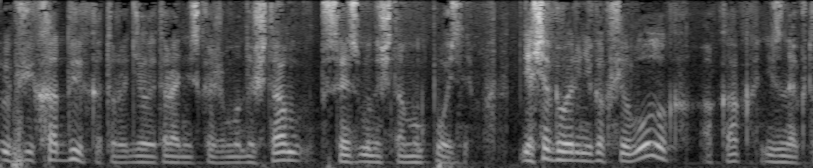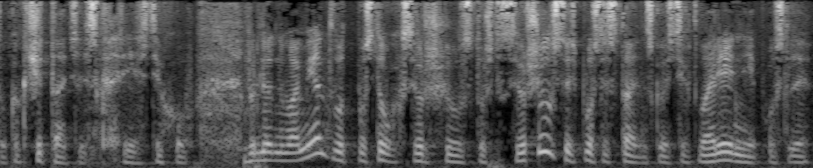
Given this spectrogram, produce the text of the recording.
общие ходы, которые делает ранний, скажем, Мандельштам, по сравнению с Мандельштамом поздним. Я сейчас говорю не как филолог, а как, не знаю кто, как читатель, скорее, стихов. В определенный момент, вот после того, как совершилось то, что совершилось, то есть после сталинского стихотворения, после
